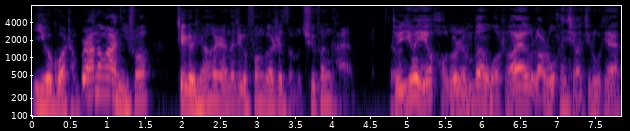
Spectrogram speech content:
一个过程。不然的话，你说这个人和人的这个风格是怎么区分开的？对，因为也有好多人问我说：“哎，老师，我很喜欢纪录片，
